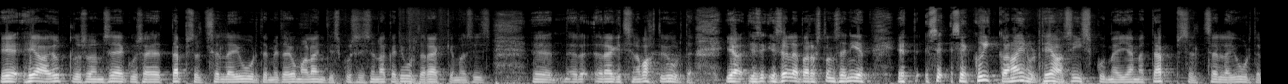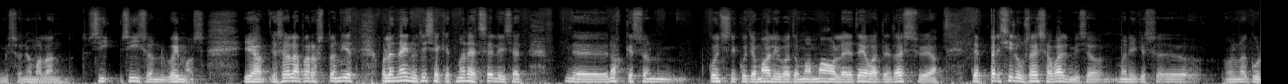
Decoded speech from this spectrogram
hea jutlus on see, kui sa jääd täpselt selle juurde, mida jumal andis, kui sa sinna hakkad juurde rääkima, siis eh, räägid sinna vahtu juurde. ja, ja, ja sellepärast on see nii, et, et see, see kõik on ainult hea siis, kui me jääme täpselt selle juurde, mis on jumal andnud si,, siis on võimas. ja, ja sellepärast on nii, et olen näinud isegi, et mõned sellised eh, noh, kes on kunstnikud ja maalivad oma maale ja teevad neid asju ja teeb päris ilusa asja valmis ja mõni, kes eh, on nagu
